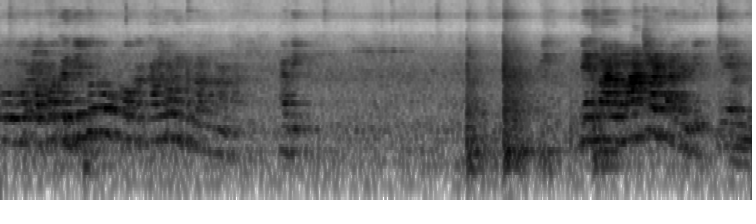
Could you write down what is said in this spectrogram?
ఓ- ఒక్కొక్క దిబ్బకు ఒక్కొక్క కలర్ ఉంటుంది అనమాట అది. నేను మళ్ళీ మాట్లాడతానండి. నేను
